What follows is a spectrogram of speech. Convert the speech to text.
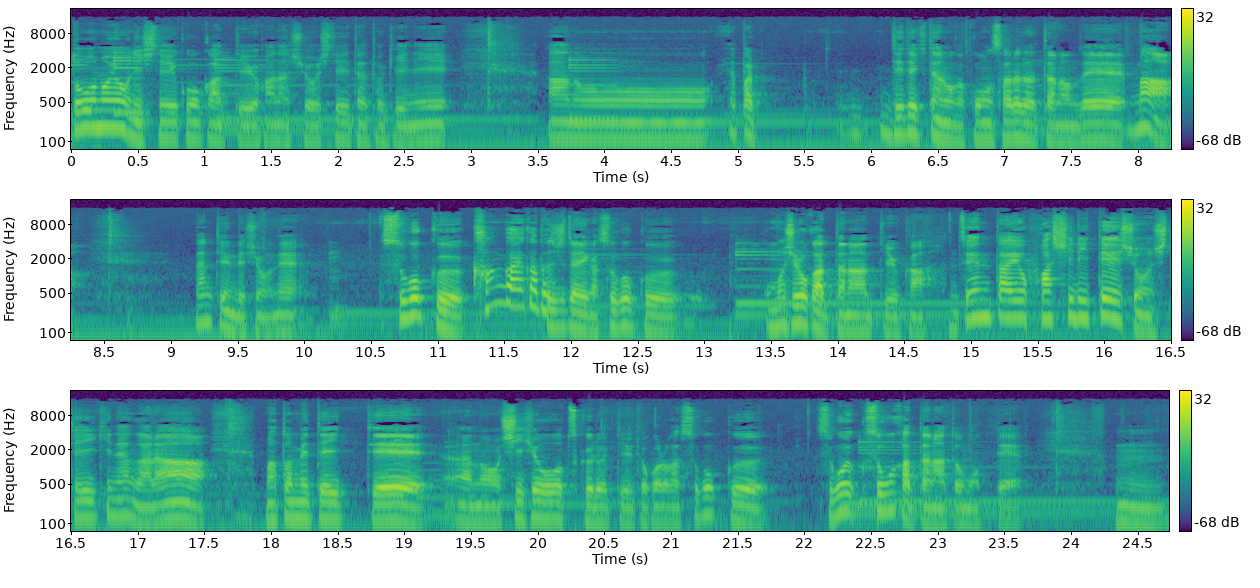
どのようにしていこうかっていう話をしていた時にあのやっぱり出てきたのがコンサルだったのでまあ何て言うんでしょうね。すごく考え方自体がすごく面白かったなっていうか全体をファシリテーションしていきながらまとめていってあの指標を作るっていうところがすごくすごすごかったなと思って、うん、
